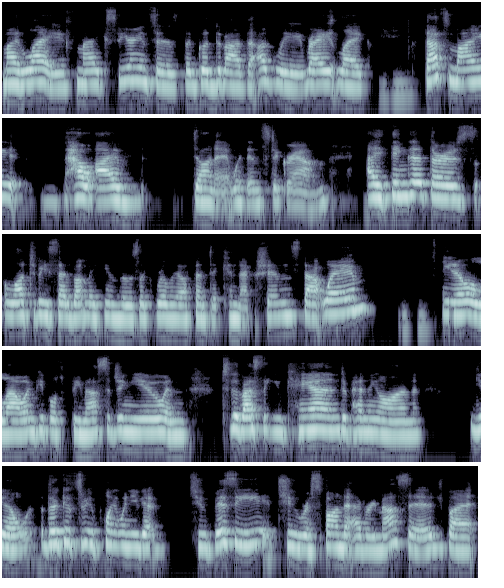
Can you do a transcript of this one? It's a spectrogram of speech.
my life my experiences the good the bad the ugly right like mm-hmm. that's my how i've done it with instagram i think that there's a lot to be said about making those like really authentic connections that way mm-hmm. You know allowing people to be messaging you and to the best that you can depending on you know there gets to be a point when you get too busy to respond to every message but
